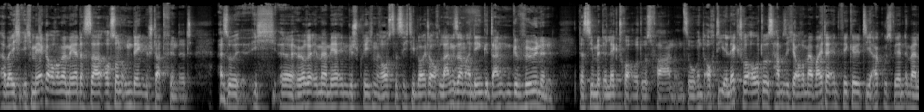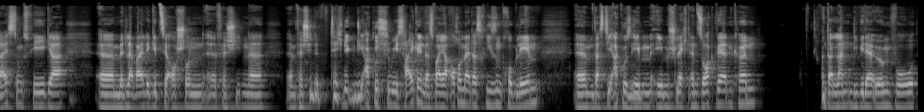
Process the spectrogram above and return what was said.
aber ich, ich merke auch immer mehr, dass da auch so ein Umdenken stattfindet. Also ich äh, höre immer mehr in Gesprächen raus, dass sich die Leute auch langsam an den Gedanken gewöhnen, dass sie mit Elektroautos fahren und so. Und auch die Elektroautos haben sich ja auch immer weiterentwickelt, die Akkus werden immer leistungsfähiger. Äh, mittlerweile gibt's ja auch schon äh, verschiedene, äh, verschiedene Techniken, die Akkus zu recyceln. Das war ja auch immer das Riesenproblem, äh, dass die Akkus eben eben schlecht entsorgt werden können. Und dann landen die wieder irgendwo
